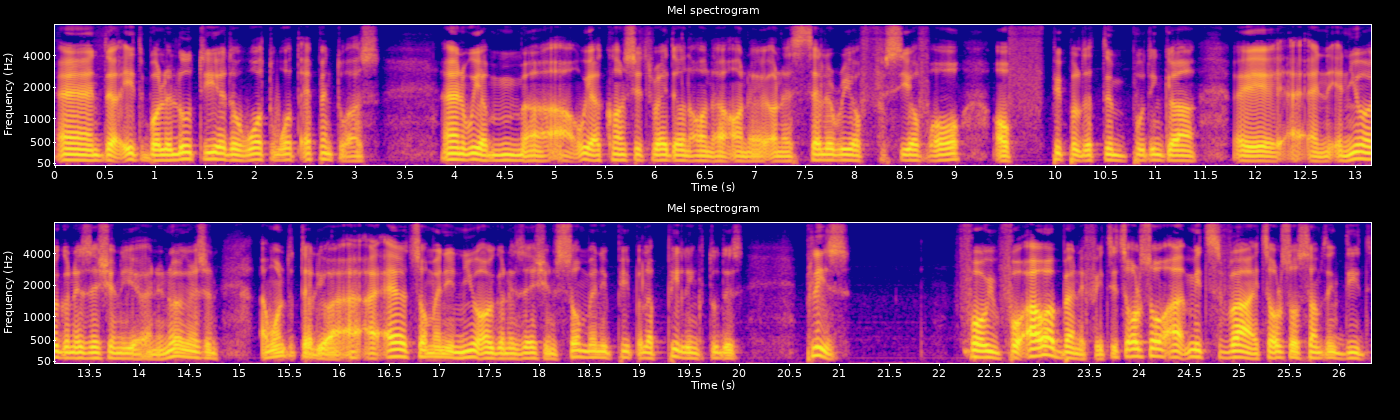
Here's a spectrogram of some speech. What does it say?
and the itbolelut here, the what what happened to us, and we are mm, uh, we are concentrated on on a, on a, on a salary of CFO of people that are putting uh, a, a, a new organization here and a new organization. I want to tell you, I, I heard so many new organizations, so many people appealing to this. Please, for for our benefit, it's also a mitzvah. It's also something did.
